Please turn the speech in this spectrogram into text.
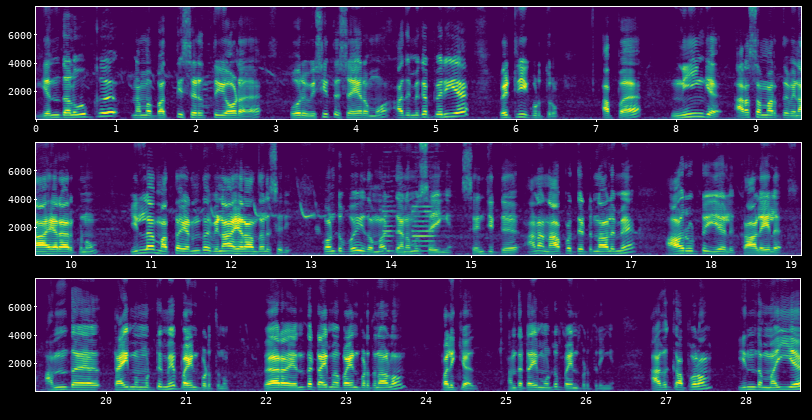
எந்த அளவுக்கு நம்ம பக்தி செலுத்தியோட ஒரு விஷயத்தை செய்கிறோமோ அது மிகப்பெரிய வெற்றியை கொடுத்துரும். அப்போ நீங்கள் அரச மரத்து விநாயகராக இருக்கணும் இல்லை மற்ற எந்த விநாயகராக இருந்தாலும் சரி கொண்டு போய் இதை மாதிரி தினமும் செய்யுங்க. செஞ்சுட்டு ஆனால் நாற்பத்தெட்டு நாளுமே ஆறு டு ஏழு காலையில் அந்த டைமை மட்டுமே பயன்படுத்தணும். வேறு எந்த டைமை பயன்படுத்தினாலும் பலிக்காது. அந்த டைம் மட்டும் பயன்படுத்துகிறீங்க அதுக்கப்புறம் இந்த மையை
